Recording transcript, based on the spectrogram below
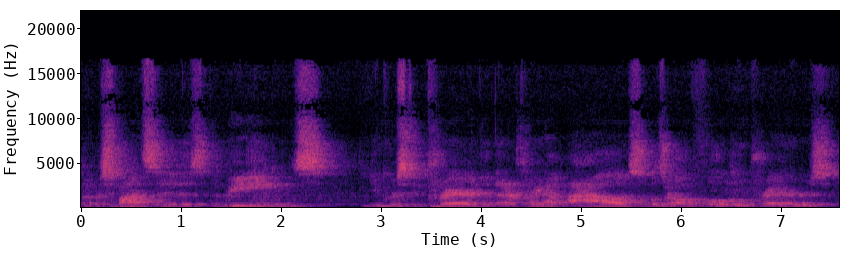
the responses, the readings, the Eucharistic prayer that, that are prayed out loud. So those are all vocal prayers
